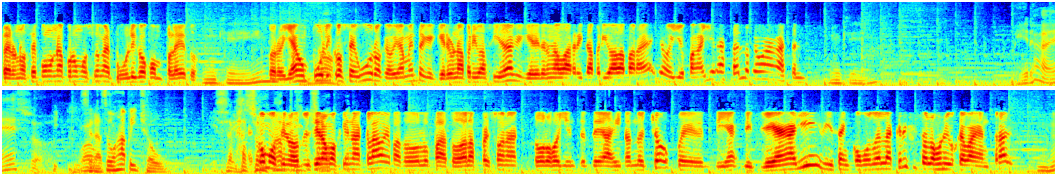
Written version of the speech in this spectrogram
pero no se pone una promoción al público completo. Pero ya es un público seguro que obviamente que quiere una privacidad, que quiere tener una barrita privada para ellos, y ellos van a ir a gastar lo que van a gastar. Mira eso. Se le hace un happy show. La Es son como si nosotros hiciéramos aquí una clave para todos los, para todas las personas, todos los oyentes de Agitando el Show, pues llegan allí, dicen cómo es la crisis, son los únicos que van a entrar. Ujú.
